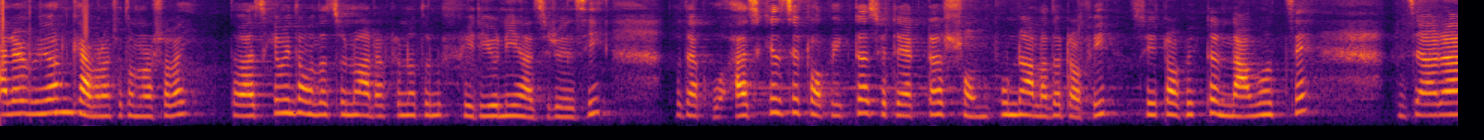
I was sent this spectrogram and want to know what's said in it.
হ্যালো এভরিওয়ান কেমন আছো তোমরা সবাই? তো আজকে আমি তোমাদের জন্য আর একটা নতুন ভিডিও নিয়ে হাজির হয়েছি। তো দেখো আজকের যে টপিকটা সেটা একটা সম্পূর্ণ আলাদা টপিক সেই টপিকটার নাম হচ্ছে, যারা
